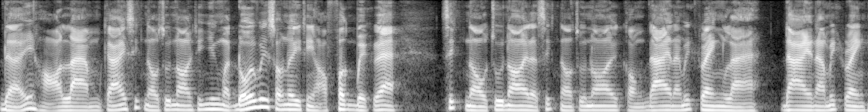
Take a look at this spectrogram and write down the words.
để họ làm cái signal to noise. Nhưng mà đối với Sony thì họ phân biệt ra signal to noise là signal to noise còn dynamic range là dynamic range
